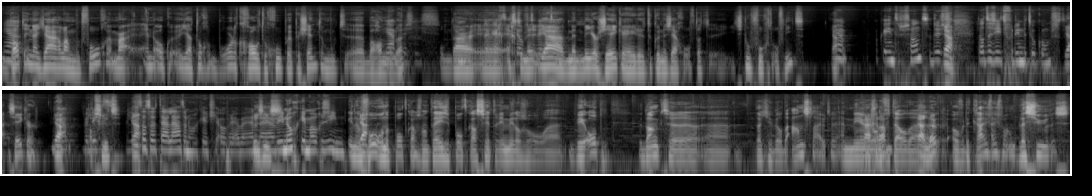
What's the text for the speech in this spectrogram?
Ja. dat in het jarenlang moet volgen. Maar, en ook eh, ja, toch behoorlijk grote groepen patiënten moet eh, Ja, behandelen. om daar Hm, eh, daar echt met, ja, met meer zekerheden te kunnen zeggen of dat iets toevoegt of niet. Oké, ook interessant. Dus Ja. dat is iets voor in de toekomst. Ja, zeker. Ja, wellicht, absoluut. Wellicht Ja. dat we het daar later nog een keertje over hebben. En weer nog een keer mogen zien. In een Ja. volgende podcast, want deze podcast zit er inmiddels al eh, weer op. Bedankt eh, eh, dat je wilde aansluiten en meer wilde vertellen Ja, over de kruisband, blessures.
